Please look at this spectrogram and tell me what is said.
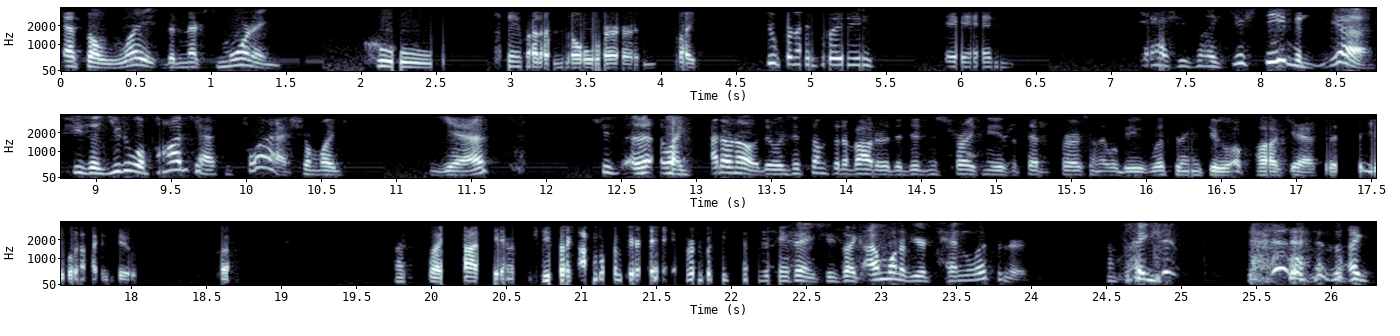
at the light the next morning who came out of nowhere and like super nice lady, and yeah, she's like, "You're Steven." Yeah, she's like, "You do a podcast at Flash." I'm like, "Yes." She's uh, like, I don't know. There was just something about her that didn't strike me as the type of person that would be listening to a podcast that you and I do. But I was like, God damn it. She's like, I'm one of your. Everybody says the same thing. She's like, I'm one of your ten listeners. I was like, it's like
